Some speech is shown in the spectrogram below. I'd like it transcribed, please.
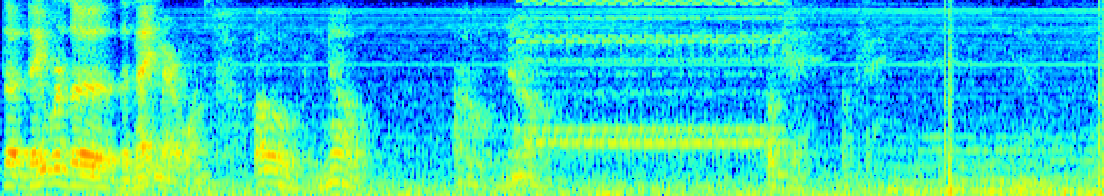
the, they were the the nightmare ones. Oh no. Oh no. Okay. Okay. Yeah.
